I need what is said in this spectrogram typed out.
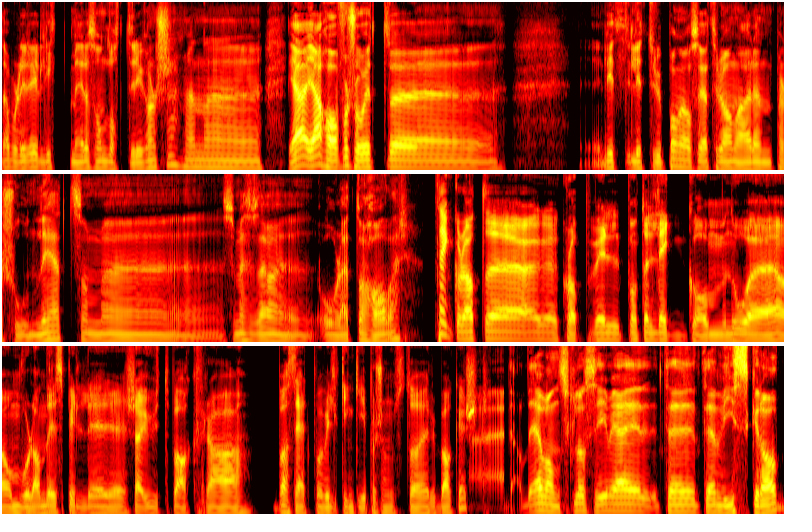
da blir det litt mer sånn lotteri, kanskje. Men jeg, jeg har for så vidt litt, litt tro på han. Altså, jeg tror han er en personlighet som, eh, som jeg syns er ålreit å ha der. Tenker du at uh, Klopp vil på en måte legge om noe om hvordan de spiller seg ut bakfra, basert på hvilken keeper som står bakerst? Ja, det er vanskelig å si, men jeg, til, til, en viss grad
